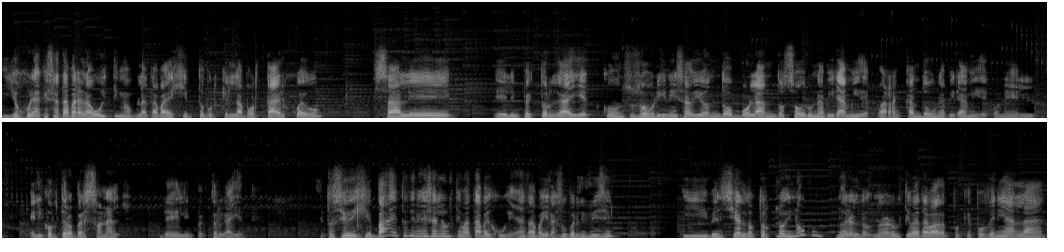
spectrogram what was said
Y yo juraba que esa etapa era la última, la etapa de Egipto, porque en la portada del juego sale el inspector Gadget con su sobrina Isabiondo volando sobre una pirámide, pues, arrancando una pirámide con el helicóptero personal del inspector Gadget. Entonces yo dije, va, esto tiene que ser la última etapa. Y jugué la etapa y era súper difícil. Y vencí al Dr. Claw y no, pues, no era, no era la última etapa, porque después venía la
